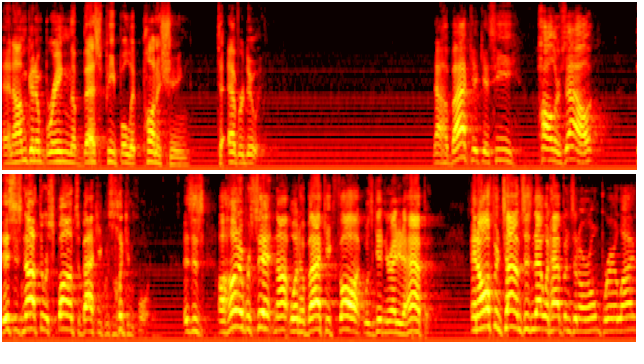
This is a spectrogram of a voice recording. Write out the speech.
and I'm going to bring the best people at punishing to ever do it. Now, Habakkuk, as he hollers out, this is not the response Habakkuk was looking for. This is 100% not what Habakkuk thought was getting ready to happen. And oftentimes, isn't that what happens in our own prayer life?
